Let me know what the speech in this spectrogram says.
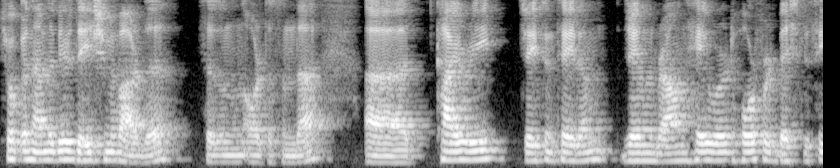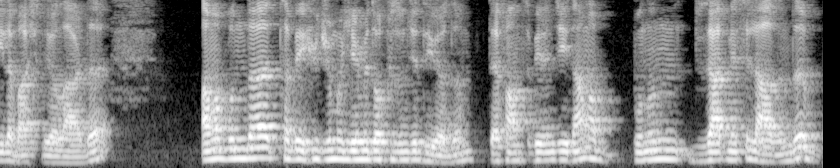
çok önemli bir değişimi vardı sezonun ortasında. Ee, Kyrie, Jason Tatum, Jalen Brown, Hayward, Horford beşlisiyle başlıyorlardı. Ama bunda tabii hücumu 29. diyordum. Defansı birinciydi ama bunun düzeltmesi lazımdı.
